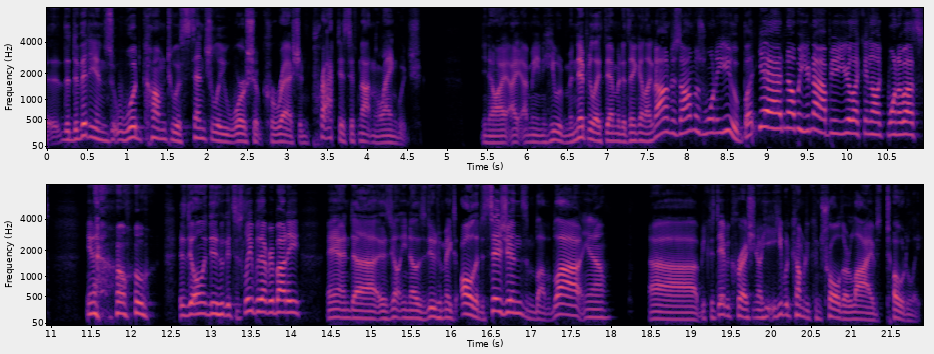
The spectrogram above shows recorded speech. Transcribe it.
uh, the Davidians would come to essentially worship Koresh in practice, if not in language. You know, I, I mean, he would manipulate them into thinking like, "No, I'm just, I'm just one of you." But yeah, no, but you're not. But You're like, you know, like one of us. You know, who is the only dude who gets to sleep with everybody, and uh, is the only, you know, the dude who makes all the decisions and blah blah blah. You know, uh, because David Koresh, you know, he he would come to control their lives totally.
